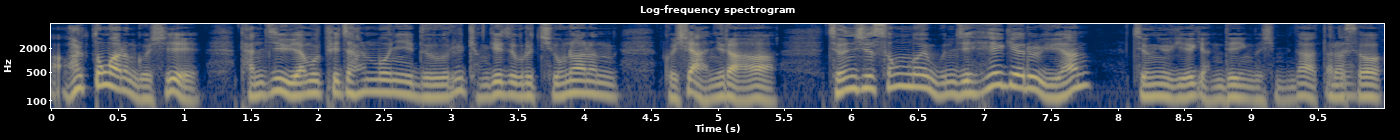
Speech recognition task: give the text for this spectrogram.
활동하는 것이 단지 위안부 피해자 할머니들을 경제적으로 지원하는 것이 아니라 전시 성노의 문제 해결을 위한 정의기획 연대인 것입니다. 따라서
